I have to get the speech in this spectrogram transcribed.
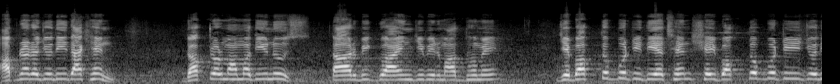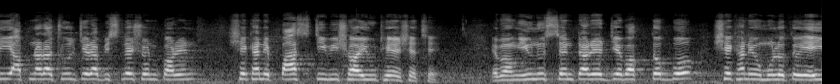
আপনারা যদি দেখেন, ডক্টর মোহাম্মদ ইউনুস তার বিজ্ঞ আইনজীবীর মাধ্যমে যে বক্তব্যটি দিয়েছেন, সেই বক্তব্যটি যদি আপনারা চুলচেরা বিশ্লেষণ করেন, সেখানে পাঁচটি বিষয় উঠে এসেছে। এবং ইউনুস সেন্টারের যে বক্তব্য, সেখানেও মূলত এই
